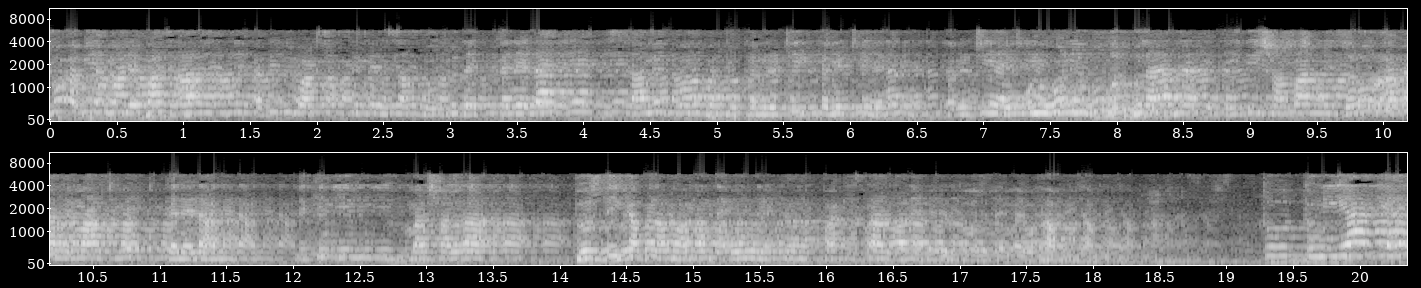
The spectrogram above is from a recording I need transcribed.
جو ابھی ہمارے پاس آ رہے تھے، ابھی بھی واٹس ایپ پہ میرے ساتھ موجود ہے۔ کینیڈا کے اسلامک وہاں پر جو کمیونٹی کمیٹی ہے نا کمیٹی ہے، انہوں نے خود بلایا تھا کہ عیدی شابان میں ضرور آنا ہے مارچ میں کینیڈا۔ لیکن یہ ماشاء اللہ دوستی کا بڑا پابند ہے۔ انہوں نے کہا، پاکستان والے میرے دوست ہیں، میں وہاں پہ جاتا ہوں۔ تو دنیا کے ہر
